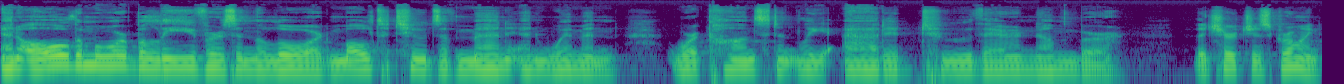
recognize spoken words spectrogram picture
And all the more believers in the Lord, multitudes of men and women, were constantly added to their number the church is growing.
